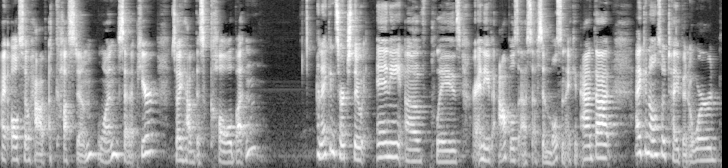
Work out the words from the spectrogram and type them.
I also have a custom one set up here. So I have this call button and I can search through any of plays or any of Apple's SF symbols and I can add that. I can also type in a word.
